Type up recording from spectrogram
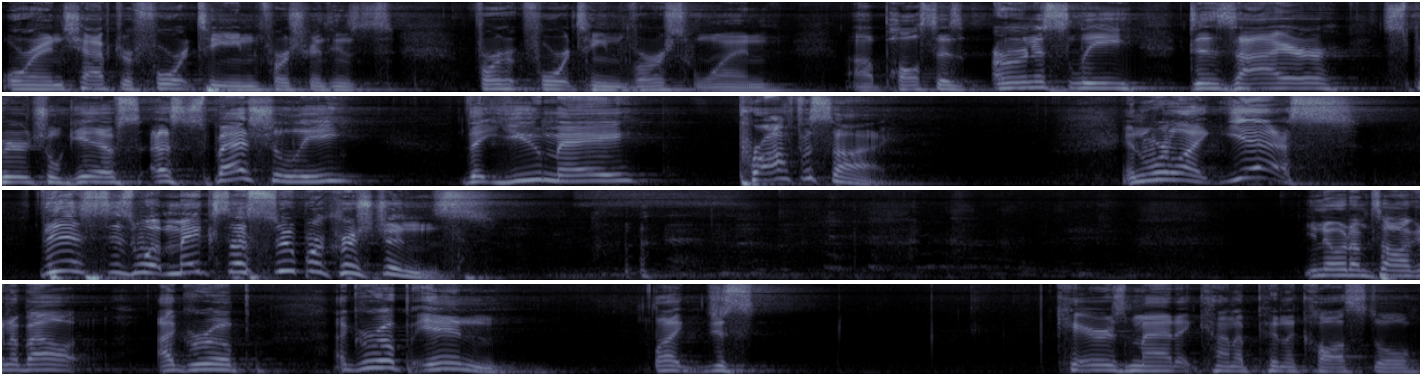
Or in chapter 14, 1 Corinthians 14, verse 1, uh, Paul says, earnestly desire spiritual gifts, especially that you may prophesy. And we're like, yes, this is what makes us super Christians. you know what I'm talking about? I grew up, I grew up in like just charismatic kind of Pentecostal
